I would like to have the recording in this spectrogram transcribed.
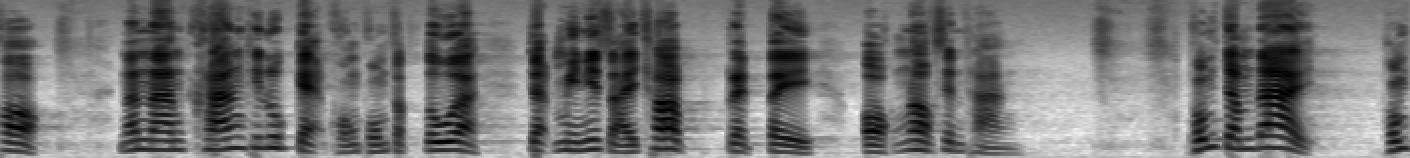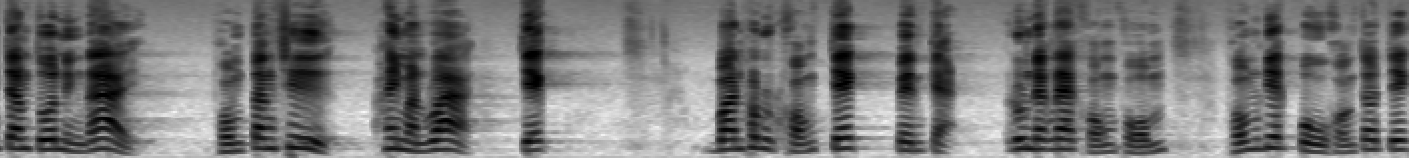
คอก นานๆ ครั้งที่ลูกแกะของผมสักตัว จะมีนิสัยชอบเตร็ดเตะออกนอกเส้นทาง ผมจำได้ ผมจำตัวหนึ่งได้ ผมตั้งชื่อให้มันว่าเจ๊กบรรพบุรุษของเจ๊ก เป็นแกะรุ่นแรก ๆ ของผม ผมเรียกปู่ของเจ้าเจ๊ก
